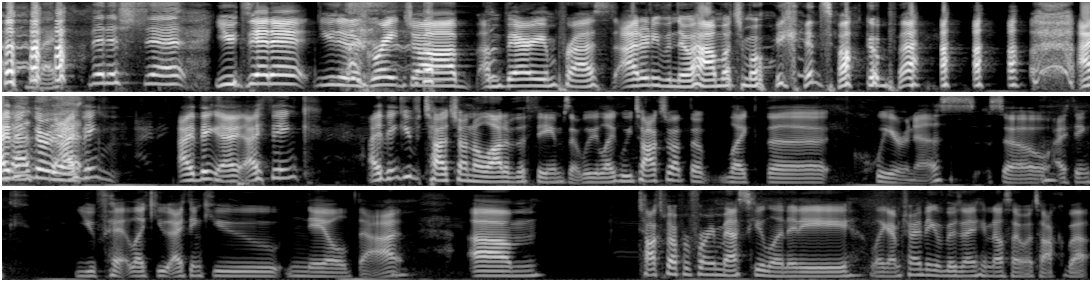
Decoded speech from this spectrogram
but i finished it You did it. You did a great job. I'm very impressed. I don't even know how much more we can talk about. I think there. I think. I think. I, I think. I think you've touched on a lot of the themes that we like. We talked about the like the queerness. So Mm-hmm. I think you've hit like you. I think you nailed that. Um, talked about performing masculinity. Like I'm trying to think if there's anything else I want to talk about.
